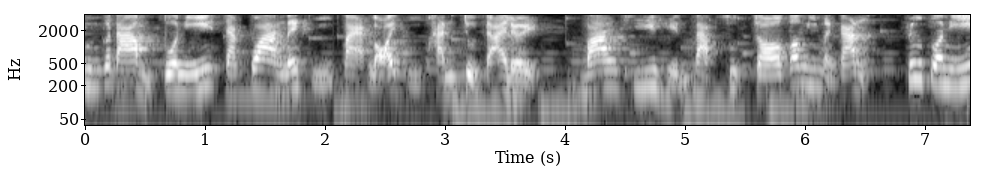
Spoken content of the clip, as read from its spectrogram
ทุนก็ตาม ตัวนี้จะกว้างได้ถึง 800ถึงพันจุดได้เลย บางทีเห็นแบบสุดจอก็มีเหมือนกัน ซึ่งตัวนี้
